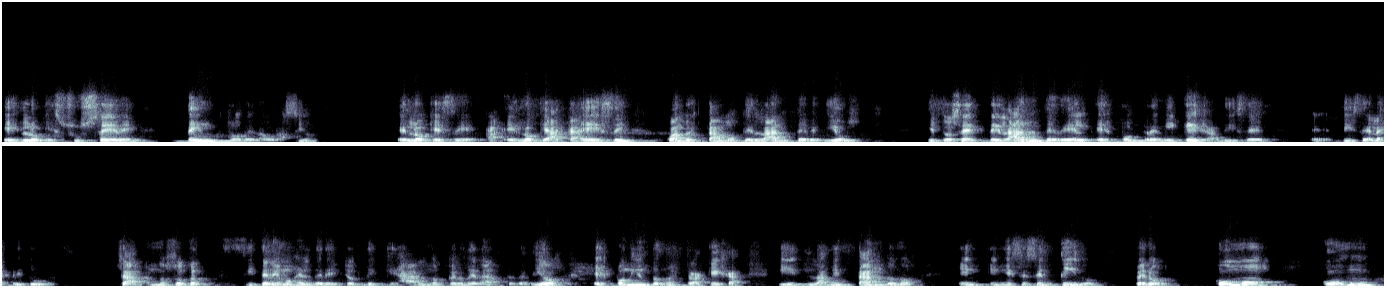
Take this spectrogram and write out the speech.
Es lo que sucede dentro de la oración. Es lo que, se, es lo que acaece cuando estamos delante de Dios. Y entonces, delante de Él expondré mi queja, dice, eh, dice la Escritura. O sea, nosotros sí tenemos el derecho de quejarnos, pero delante de Dios, exponiendo nuestra queja y lamentándonos en, ese sentido. Pero ¿cómo, ¿cómo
